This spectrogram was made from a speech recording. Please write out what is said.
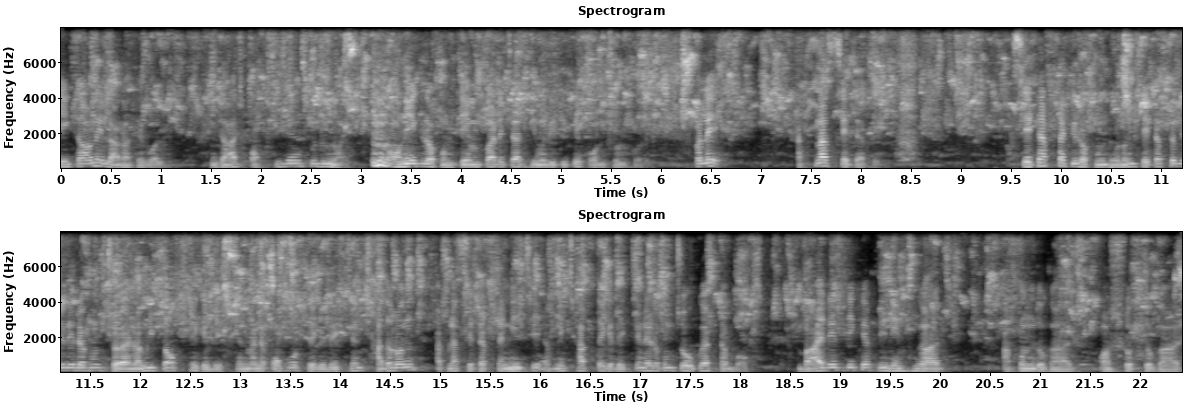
এই কারণেই লাগাতে বলে গাছ অক্সিজেন শুধু নয়, অনেক রকম টেম্পারেচার হিউমিডিটিকে কন্ট্রোল করে। ফলে আপনার সেট আপে সেট আপটা কীরকম? ধরুন সেট আপটা যদি এরকম আপনি টপ থেকে দেখছেন মানে ওপর থেকে দেখছেন, সাধারণ আপনার সেট আপটা নিচে, আপনি ছাদ থেকে দেখছেন, এরকম চৌকো একটা বক্স বাইরের দিকে আপনি নিম গাছ, আকন্দ গাছ, অশ্বত্থ গাছ,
